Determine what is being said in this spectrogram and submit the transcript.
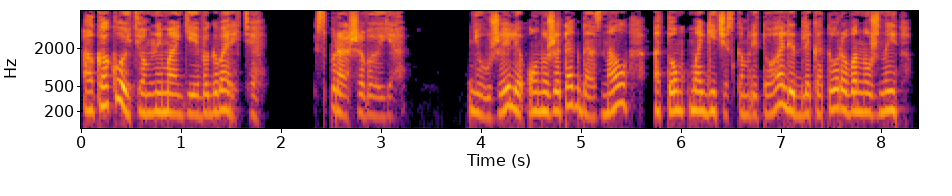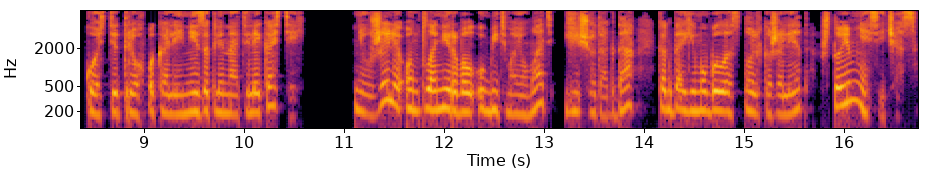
«О какой темной магии вы говорите?» — спрашиваю я. Неужели он уже тогда знал о том магическом ритуале, для которого нужны кости трех поколений заклинателей костей? Неужели он планировал убить мою мать еще тогда, когда ему было столько же лет, что и мне сейчас?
